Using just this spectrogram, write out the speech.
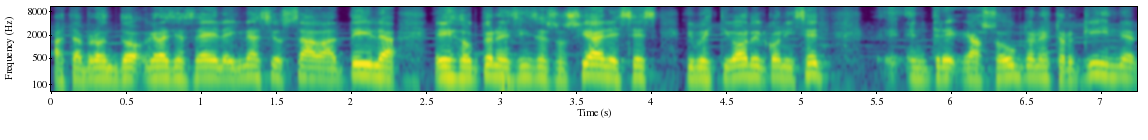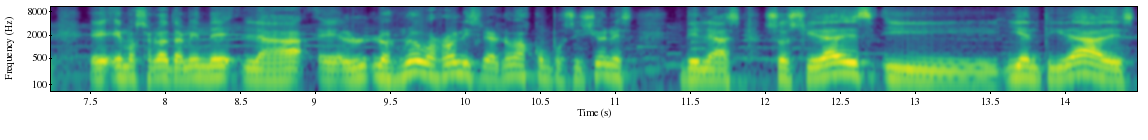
Hasta pronto, gracias a él. Ignacio Sabatella es doctor en ciencias sociales, es investigador del CONICET, eh, entre gasoducto Néstor Kirchner. Eh, hemos hablado también de eh, los nuevos roles y las nuevas composiciones de las sociedades y, entidades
